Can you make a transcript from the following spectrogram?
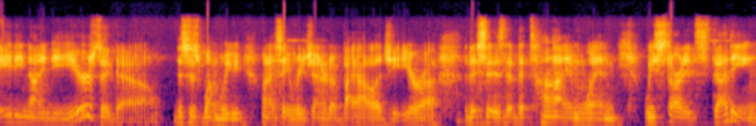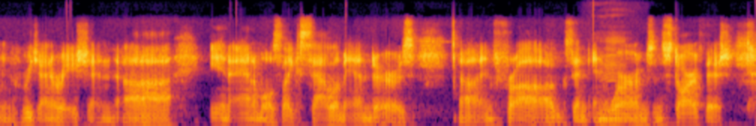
80, 90 years ago, this is when we, when I say regenerative biology era, this is at the time when we started studying regeneration uh, in animals like salamanders uh, and frogs and, and mm. worms and starfish.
